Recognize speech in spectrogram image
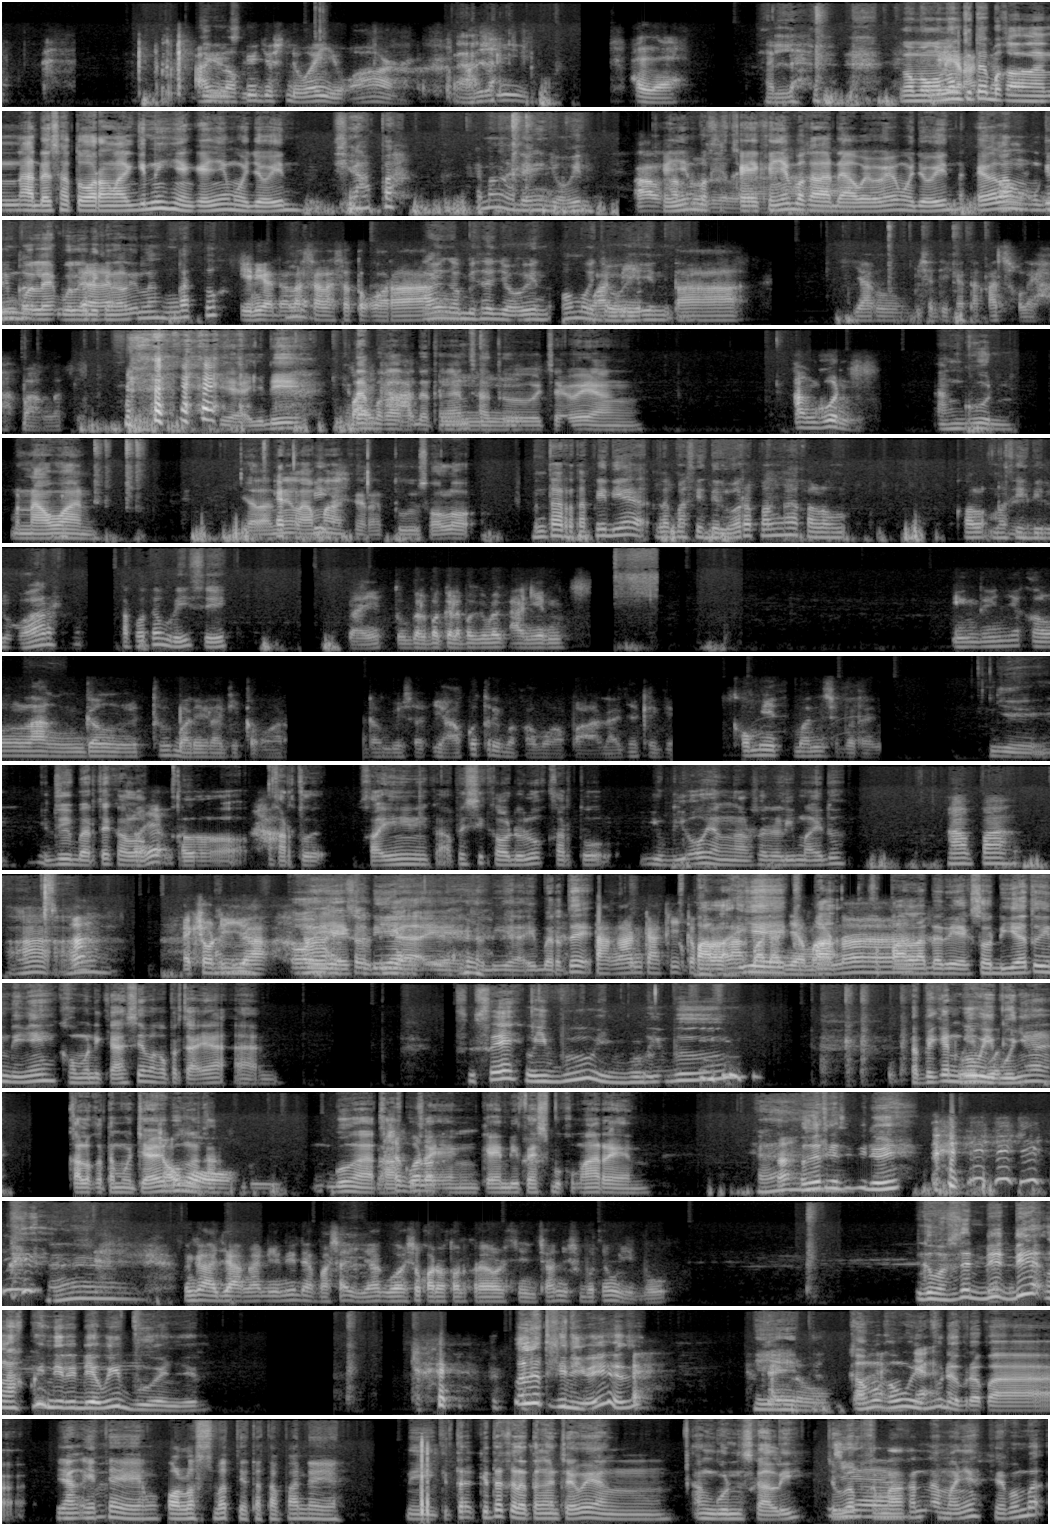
I love you just the way you are Asli. Halo. Alah. Ngomong-ngomong kita bakalan ada satu orang lagi nih yang kayaknya mau join. Siapa? Emang ada yang join? Kayaknya bak kayak kayaknya bakal ada aww mau join. Ayo lang, Oh, mungkin enggak. boleh boleh Eh, dikenalin lang. Enggak tuh. Ini adalah Enggak. salah satu Ah, orang nggak bisa join. Oh, mau join. wanita yang bisa dikatakan solehah banget lah. Iya, jadi kita Baik bakal kedatangan hati. satu cewek yang Anggun. anggun, menawan. Jalannya Eh, tapi- lama kayak Ratu Solo. Bentar, tapi dia masih di luar apa enggak? Kalau kalau masih di luar takutnya berisik. Nah itu gelbek-gelbek angin. Intinya kalau langgeng itu balik lagi ke orang. Kadang bisa, ya aku terima kamu apa adanya kayak gitu. Komitmen sebenarnya. Iya, itu ibaratnya kalau Soalnya- kalau kartu kayak ini nih, apa sih kalau dulu kartu Yu-Gi-Oh yang harus ada lima itu? Apa? Ah, Hah? ah. Exodia, Oh Ah, iya, Exodia, iya. iya, Exodia. Ibaratnya tangan, kaki, kepala, kepala, iya, badannya kepa- mana. kepala dari Exodia tuh intinya komunikasi sama kepercayaan. Susah, wibu, wibu. Wibu. Tapi kan gue Wibu. wibunya kalau ketemu cewek gue kaku. Gue nggak Masa kaku gua kayak yang kayak yang di Facebook kemarin. Hah? Lo liat gak sih videonya? Enggak, jangan ini deh. Masa iya gue suka nonton Crayon Shinchan disebutnya wibu. Enggak maksudnya dia dia ngakuin diri dia wibu anjir. Lo liat videonya gak sih? Iya itu. Kamu kamu Ya. wibu udah berapa Yang itu ya, yang polos banget ya tatapannya ya. Nih, kita kita kedatangan cewek yang anggun sekali. Coba Iya. perkenalkan namanya siapa, Mbak?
